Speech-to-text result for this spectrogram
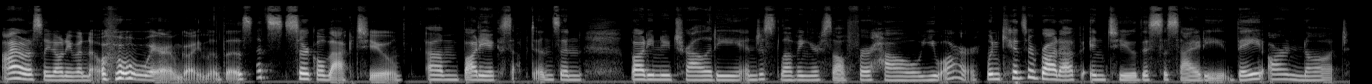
I honestly don't even know where I'm going with this. Let's circle back to um, body acceptance and body neutrality and just loving yourself for how you are. When kids are brought up into this society, they are not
